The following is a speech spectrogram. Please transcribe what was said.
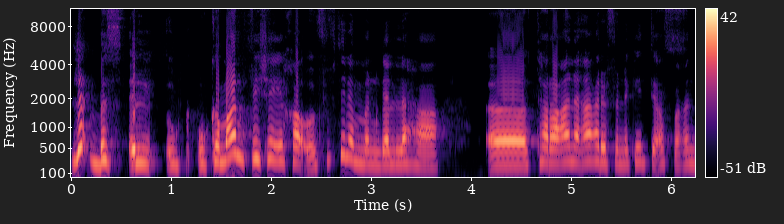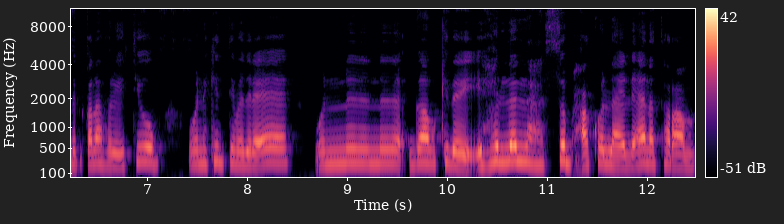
لا بس ال... وك- وكمان في شيء يخوف شفتي لما قال لها آه ترى أنا أعرف إنك انت أصلا عندك قناة في اليوتيوب وإنك انت مدري إيه وإن قام كذا يهلل لها السبحة كلها اللي أنا ترى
